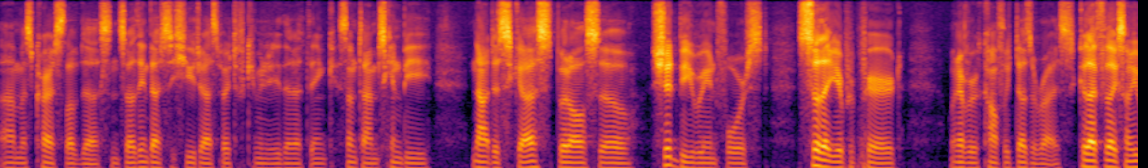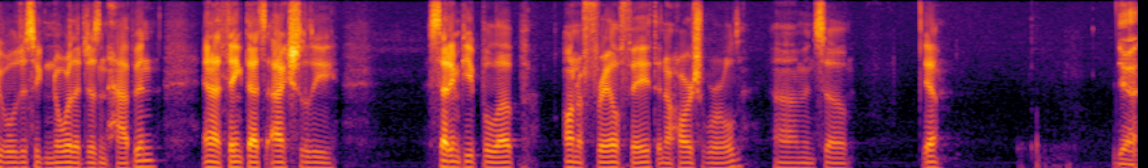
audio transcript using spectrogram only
um, as Christ loved us. And so I think that's a huge aspect of community that I think sometimes can be not discussed, but also should be reinforced so that you're prepared whenever conflict does arise. Because I feel like some people will just ignore that it doesn't happen. And I think that's actually setting people up on a frail faith in a harsh world. Um, and so, yeah. Yeah,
